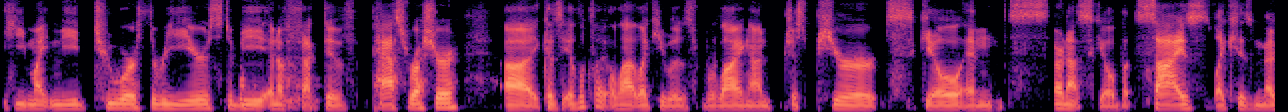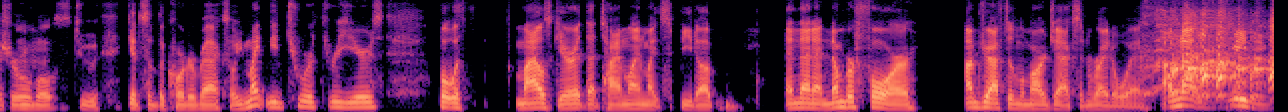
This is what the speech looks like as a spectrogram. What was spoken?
he might need two or three years to be an effective pass rusher because uh, it looked like a lot like he was relying on just pure skill and or not skill but size like his mm-hmm. measurables to get to the quarterback so he might need two or three years but with Myles garrett that timeline might speed up and then at number four i'm drafting lamar jackson right away. I'm not waiting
